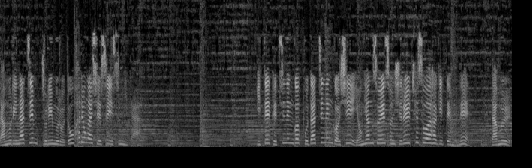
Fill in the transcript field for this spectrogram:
나물이나 찜, 조림으로도 활용하실 수 있습니다. 이때 데치는 것보다 찌는 것이 영양소의 손실을 최소화하기 때문에 나물,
